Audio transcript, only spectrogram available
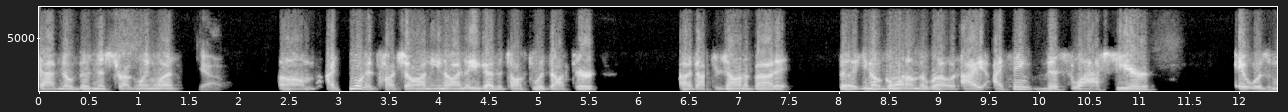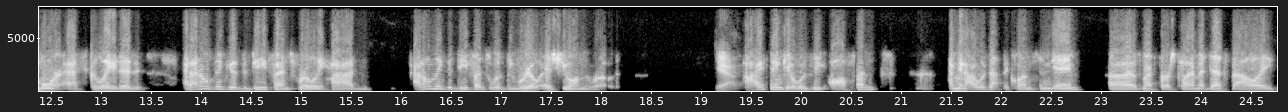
have no business struggling with. Yeah. Um, I do want to touch on, you know, I know you guys have talked with Dr. Uh, Dr. John about it. The, you know, going on the road. I, I think this last year it was more escalated, and I don't think that the defense really had. I don't think the defense was the real issue on the road. Yeah. I think it was the offense. I mean, I was at the Clemson game. Uh, it was my first time at Death Valley.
